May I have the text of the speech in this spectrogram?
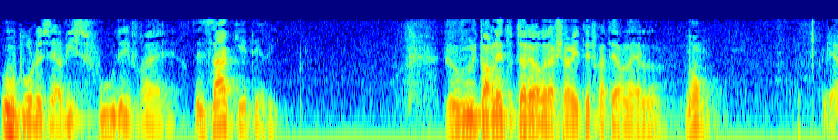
ou pour le service fou des frères. C'est ça qui est terrible. Je vous parlais tout à l'heure de la charité fraternelle. Bon, bien,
